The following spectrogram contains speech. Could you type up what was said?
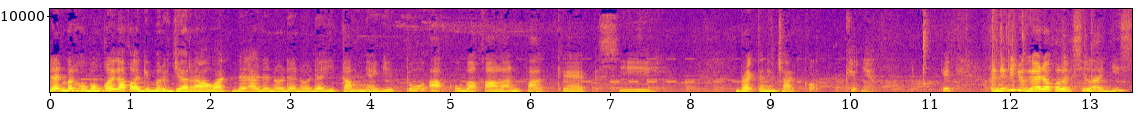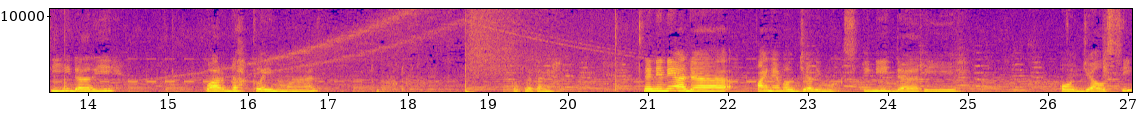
dan berhubung kulit aku lagi berjerawat dan ada noda-noda hitamnya gitu aku bakalan pakai si brightening charcoal kayaknya. Oke okay. dan ini juga ada koleksi lagi sih dari Wardah Clay tuh, kelihatan ya. Dan ini ada pineapple jelly mask. Ini dari Ojelsi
